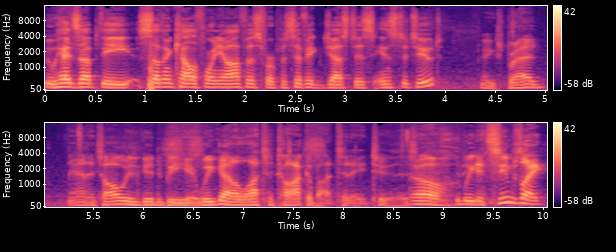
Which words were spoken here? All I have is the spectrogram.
who heads up the Southern California office for Pacific Justice Institute. Thanks, Brad. Man, it's always good to be here. We got a lot to talk about today, too. This, Oh, we- it seems like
